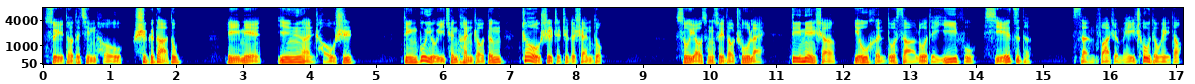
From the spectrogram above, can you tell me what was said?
隧道的尽头是个大洞，里面阴暗潮湿，顶部有一圈探照灯照射着这个山洞。苏瑶从隧道出来，地面上有很多洒落的衣服、鞋子等，散发着霉臭的味道。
